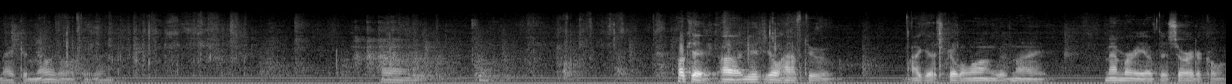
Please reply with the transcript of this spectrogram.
make a note of it. Um, Okay, uh, you, you'll have to, I guess, go along with my memory of this article,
